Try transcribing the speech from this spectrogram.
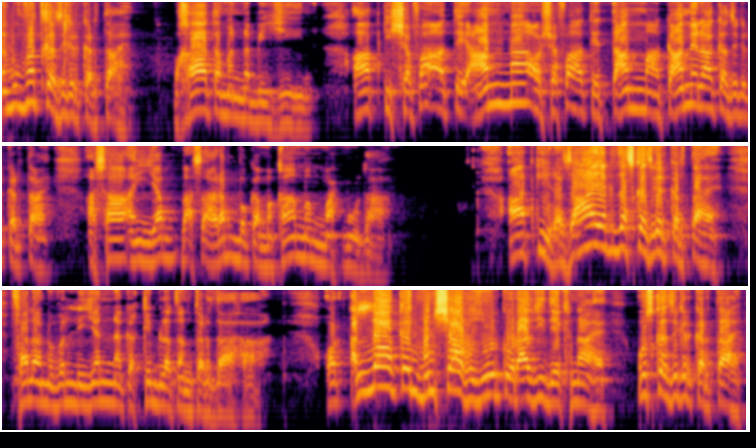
नबूवत का ज़िक्र करता है। ख़ातमनबी जीन आपकी शफात आमा और शफात तामा कामिला का ज़िक्र करता है। असा अब असा रब का मकाम महमूदा। आपकी रज़ा अकदस का ज़िक्र करता है। फ़लन वल्लियन का किबलतन तरदाहा। और अल्लाह के मंशा हुजूर को राज़ी देखना है। उसका ज़िक्र करता है।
